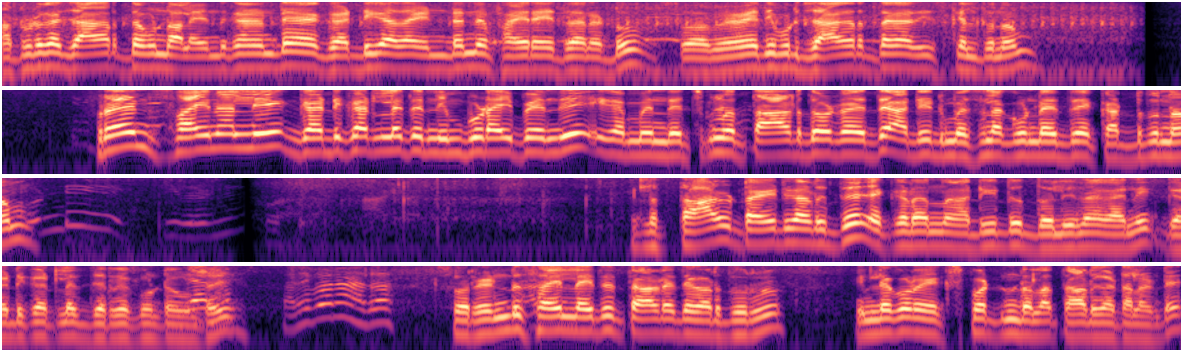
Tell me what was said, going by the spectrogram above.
అటుగా జాగ్రత్తగా ఉండాలి. ఎందుకంటే గడ్డి కదా వెంటనే ఫైర్ అవుతుంది అన్నట్టు. సో మేమైతే ఇప్పుడు జాగ్రత్తగా తీసుకెళ్తున్నాం. ఫ్రెండ్స్ ఫైనల్లీ గడ్డి కట్టలు అయితే నింపుడు అయిపోయింది. ఇక మేము తెచ్చుకున్న తాడుతోటి అయితే అటు ఇటు మెసలకుండా అయితే కట్టుతున్నాం. ఇట్లా తాడు టైట్గా అడిగితే ఎక్కడన్నా అటు ఇటు దొలినా కానీ గడ్డి కట్టలు అయితే జరగకుండా ఉంటాయి. సో రెండు సైడ్లు అయితే తాడు అయితే కడుతుర్రు. ఇంట్లో కూడా ఎక్స్పర్ట్ ఉండాలి తాడు కట్టాలంటే?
